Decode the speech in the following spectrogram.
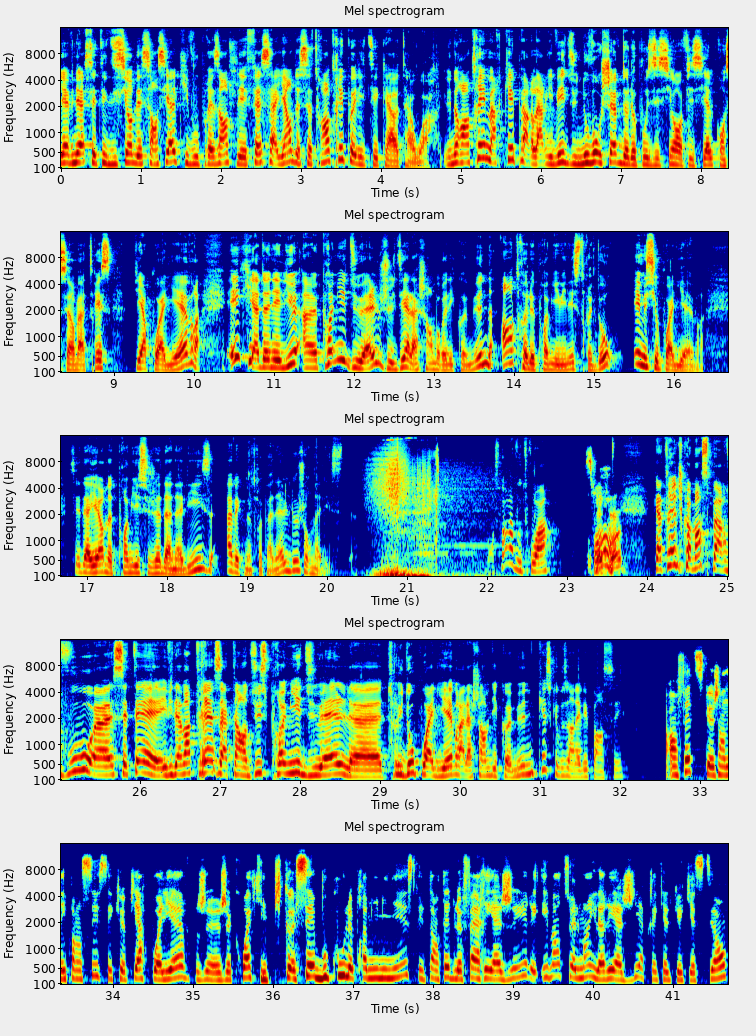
Bienvenue à cette édition d'Essentiel qui vous présente les faits saillants de cette rentrée politique à Ottawa. Une rentrée marquée par l'arrivée du nouveau chef de l'opposition officielle conservatrice, Pierre Poilièvre, et qui a donné lieu à un premier duel jeudi à la Chambre des communes entre le premier ministre Trudeau et M. Poilièvre. C'est d'ailleurs notre premier sujet d'analyse avec notre panel de journalistes. Bonsoir à vous trois. Bonsoir. Catherine, je commence par vous. Euh, c'était évidemment très attendu, ce premier duel euh, Trudeau-Poilièvre à la Chambre des communes. Qu'est-ce que vous en avez pensé? En fait, ce que j'en ai pensé, c'est que Pierre Poilièvre, je, crois qu'il picossait beaucoup le premier ministre. Il tentait de le faire réagir et éventuellement, il a réagi après quelques questions.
